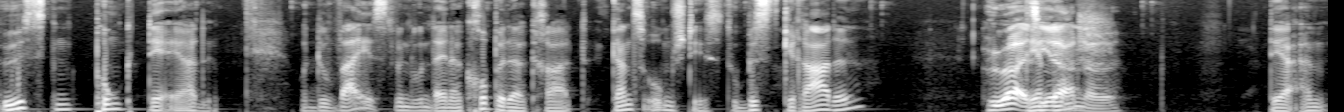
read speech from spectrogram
höchsten Punkt der Erde. Und du weißt, wenn du in deiner Gruppe da gerade ganz oben stehst, du bist gerade höher als der jeder Mensch- andere. der am,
